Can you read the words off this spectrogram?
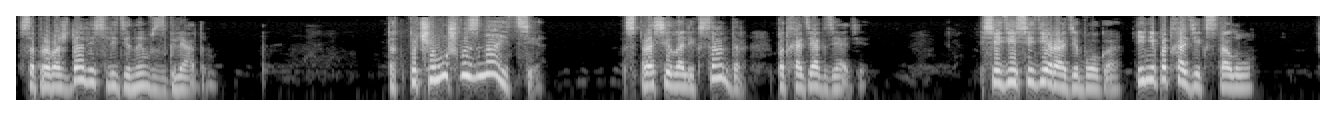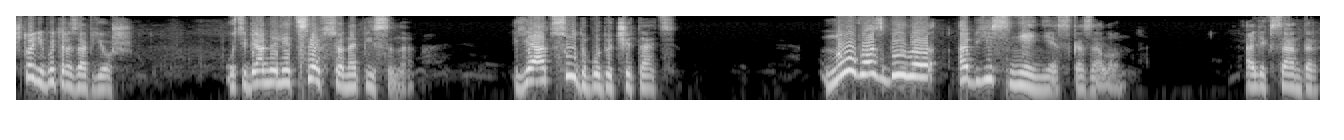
сопровождались ледяным взглядом. — Так почему ж вы знаете? — спросил Александр, подходя к дяде. — Сиди, сиди, ради бога, и не подходи к столу. Что-нибудь разобьешь. У тебя на лице все написано. Я отсюда буду читать. — Но у вас было объяснение, — сказал он. Александр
